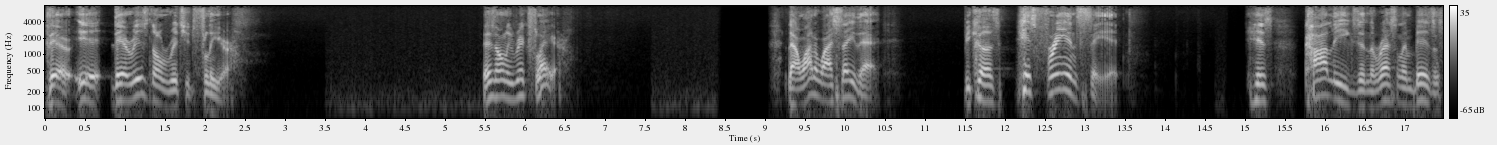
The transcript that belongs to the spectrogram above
there is, there is no Richard Fliehr. There's only Ric Flair. Now, why do I say that? Because his friends said, his colleagues in the wrestling business,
